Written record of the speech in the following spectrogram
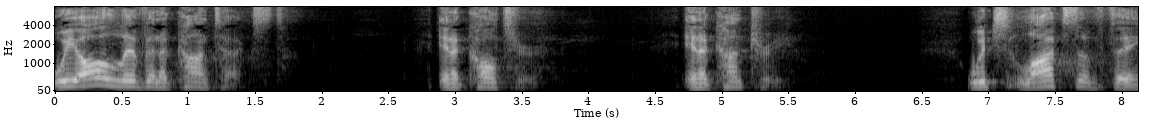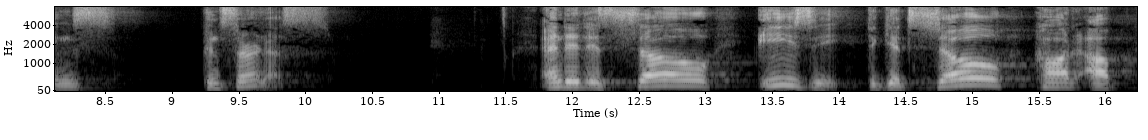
We all live in a context, in a culture, in a country, which lots of things concern us. And it is so easy to get so caught up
